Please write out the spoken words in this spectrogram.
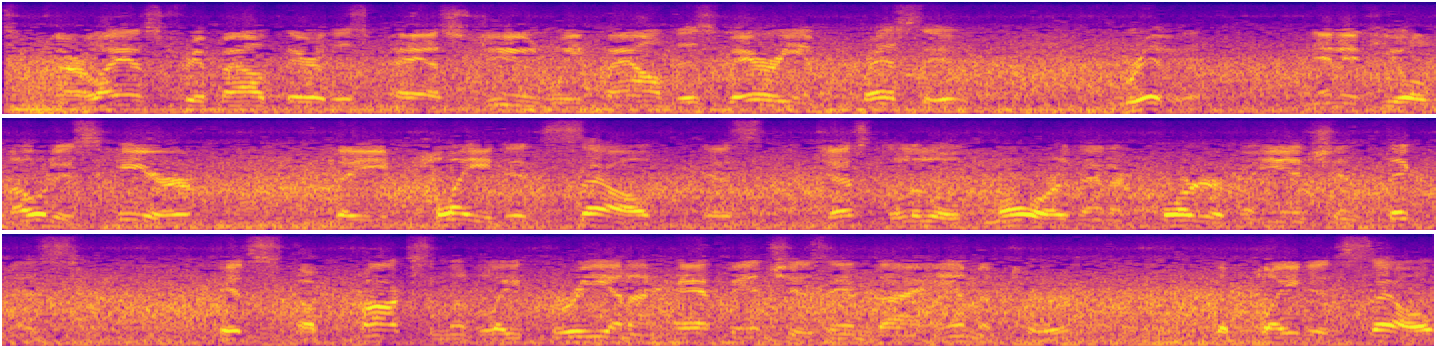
Our last trip out there this past June, we found this very impressive rivet. And if you'll notice here, the plate itself is just a little more than a quarter of an inch in thickness. It's approximately three and a half inches in diameter, the plate itself,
